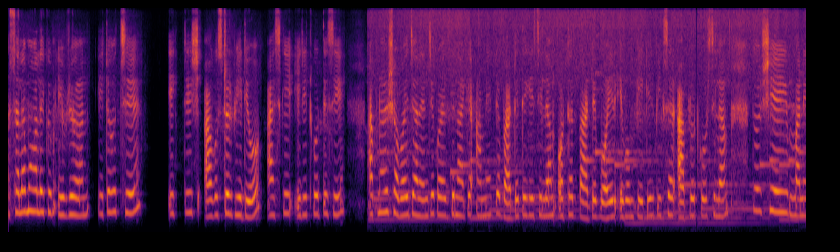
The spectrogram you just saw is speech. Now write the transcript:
আসসালামু আলাইকুম এভরিওয়ান, এটা হচ্ছে একত্রিশ আগস্টের ভিডিও। আজকে এডিট করতেছি। আপনারা সবাই জানেন যে কয়েকদিন আগে আমি একটা বার্থডেতে গেছিলাম, অর্থাৎ বার্থডে বয়ের এবং কেকের পিকচার আপলোড করছিলাম। তো সেই মানে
